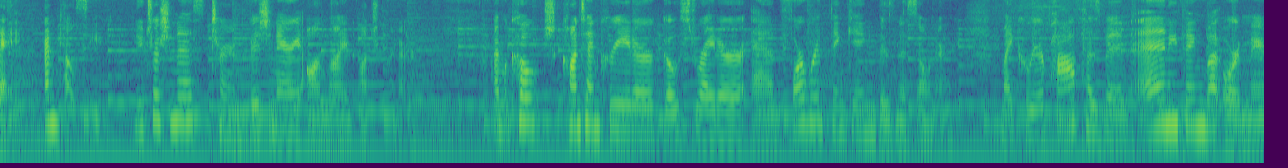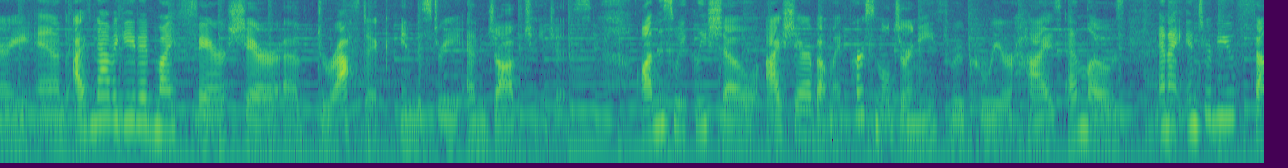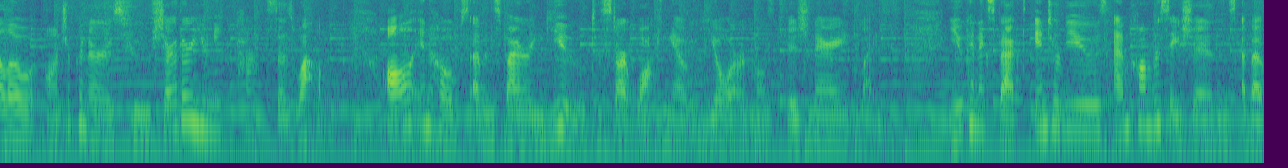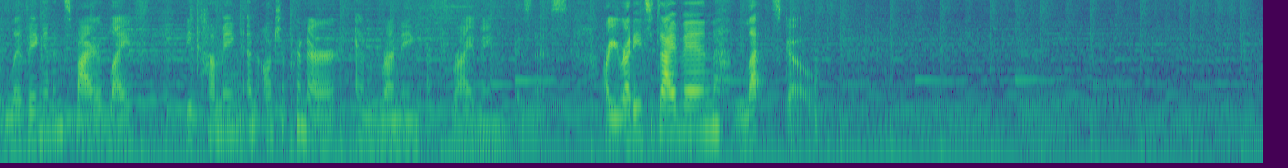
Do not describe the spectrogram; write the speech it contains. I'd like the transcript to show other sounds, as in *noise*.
Hey, I'm Kelsey, nutritionist turned visionary online entrepreneur. I'm a coach, content creator, ghostwriter, and forward thinking business owner. My career path has been anything but ordinary, and I've navigated my fair share of drastic industry and job changes. On this weekly show, I share about my personal journey through career highs and lows, and I interview fellow entrepreneurs who share their unique paths as well, all in hopes of inspiring you to start walking out your most visionary life you can expect interviews and conversations about living an inspired life, becoming an entrepreneur, and running a thriving business. Are you ready to dive in? Let's go.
